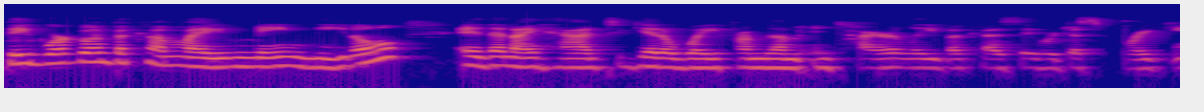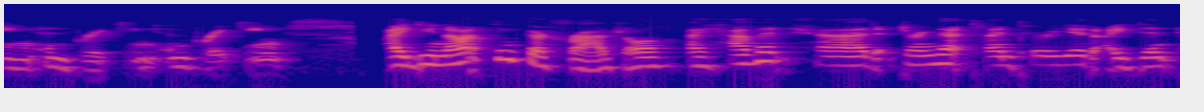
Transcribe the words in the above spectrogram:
they were going to become my main needle, and then I had to get away from them entirely because they were just breaking and breaking and breaking. I do not think they're fragile. I haven't had, during that time period, I didn't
